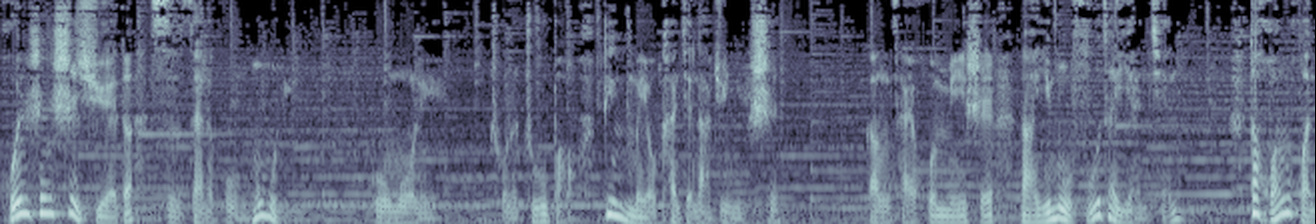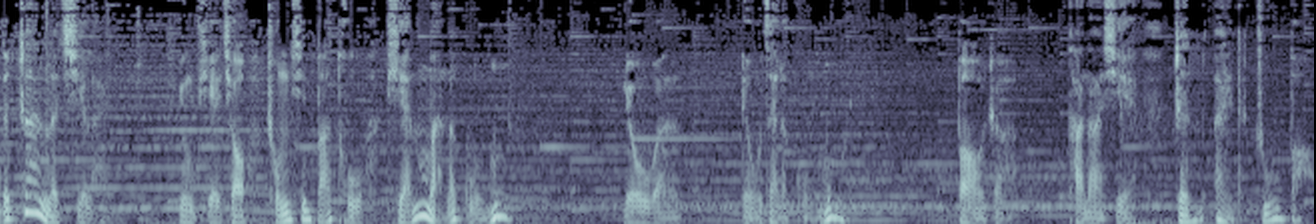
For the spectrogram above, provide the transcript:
浑身是血的死在了古墓里。古墓里，除了珠宝，并没有看见那具女尸。刚才昏迷时那一幕浮在眼前，他缓缓的站了起来，用铁锹重新把土填满了古墓。刘文留在了古墓里，抱着他那些珍爱的珠宝。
